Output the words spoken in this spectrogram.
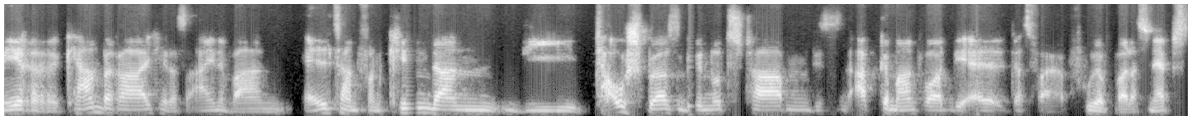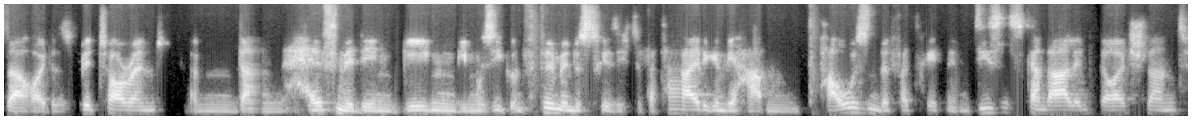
mehrere Kernbereiche. Das eine waren Eltern von Kindern, die Tauschbörsen genutzt haben. Die sind abgemahnt worden. Die El das war früher war das Napster, heute ist BitTorrent. Ähm, dann helfen wir denen gegen die Musik- und Filmindustrie sich zu verteidigen. Wir haben Tausende vertreten im Dieselskandal in Deutschland.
